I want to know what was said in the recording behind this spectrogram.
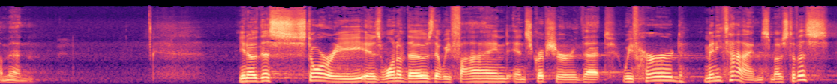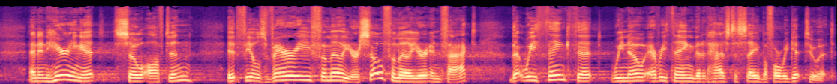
Amen. You know, this story is one of those that we find in Scripture that we've heard many times, most of us. And in hearing it so often, it feels very familiar. So familiar, in fact, that we think that we know everything that it has to say before we get to it.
